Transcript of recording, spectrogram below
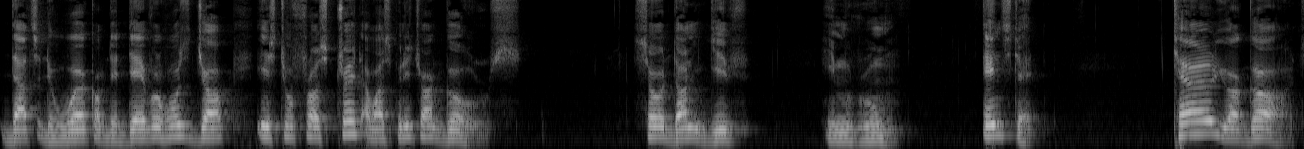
That's the work of the devil whose job is to frustrate our spiritual goals. So don't give him room. Instead, tell your God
